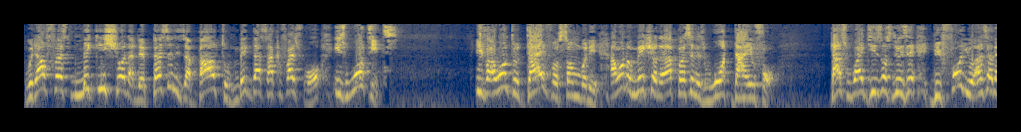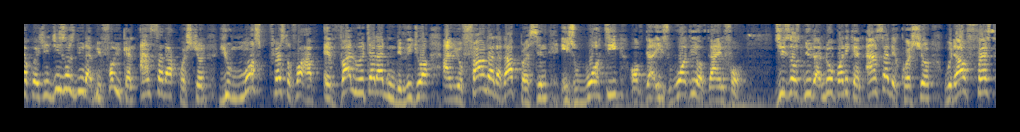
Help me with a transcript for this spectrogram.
without first making sure that the person is about to make that sacrifice for is worth it. If I want to die for somebody, I want to make sure that that person is worth dying for. That's why Jesus knew. Say, before you answer that question, Jesus knew that before you can answer that question, you must first of all have evaluated that individual, and you found out that that person is worthy of that is worthy of dying for. Jesus knew that nobody can answer the question without first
